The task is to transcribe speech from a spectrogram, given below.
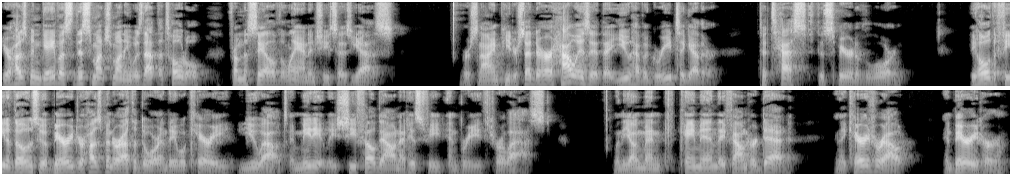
your husband gave us this much money. Was that the total from the sale of the land? And she says, Yes. Verse 9 Peter said to her, How is it that you have agreed together to test the Spirit of the Lord? Behold, the feet of those who have buried your husband are at the door, and they will carry you out. Immediately she fell down at his feet and breathed her last. When the young men came in, they found her dead, and they carried her out and buried her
